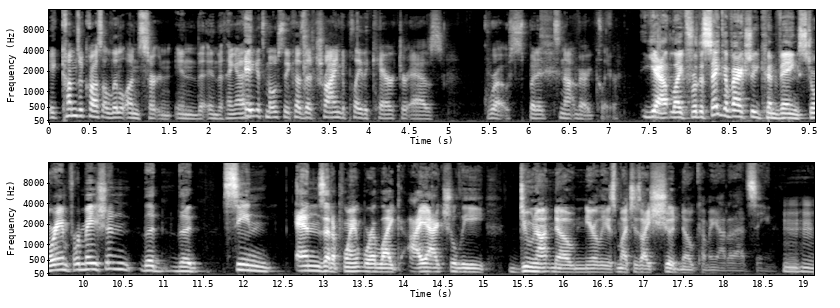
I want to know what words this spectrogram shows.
it comes across a little uncertain in the in the thing. And I think it's mostly because they're trying to play the character as gross, but it's not very clear. Yeah, like for the sake of actually conveying story information, the the scene ends at a point where like I actually do not know nearly as much as I should know coming out of that scene. Mm-hmm.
